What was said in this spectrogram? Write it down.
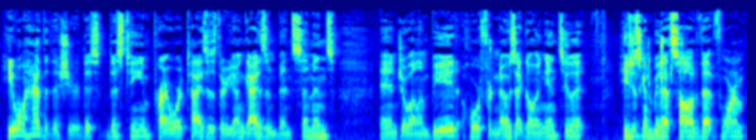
he won't have that this year. This this team prioritizes their young guys and Ben Simmons and Joel Embiid. Horford knows that going into it. He's just going to be that solid vet for him.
